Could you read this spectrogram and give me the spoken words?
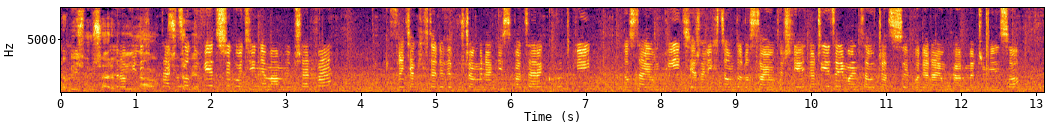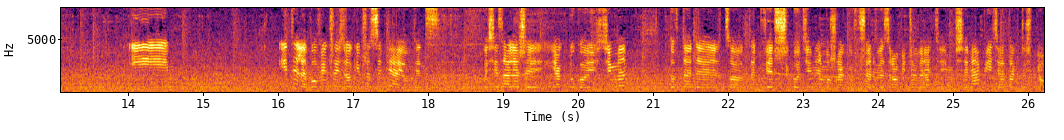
robiliśmy przerwy robiliśmy, na tak, co przerwie. 2-3 godziny mamy przerwę. Freciaki wtedy wypuszczamy na jakiś spacerek krótki, dostają pić, jeżeli chcą to dostają też jeść, znaczy jedzenie mają cały czas, podjadają karmę czy mięso i, i tyle, bo większość drogi przesypiają, więc właśnie zależy jak długo jeździmy, to wtedy co te 2-3 godziny można jakąś przerwę zrobić, żeby dać im się napić, a tak to śpią.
